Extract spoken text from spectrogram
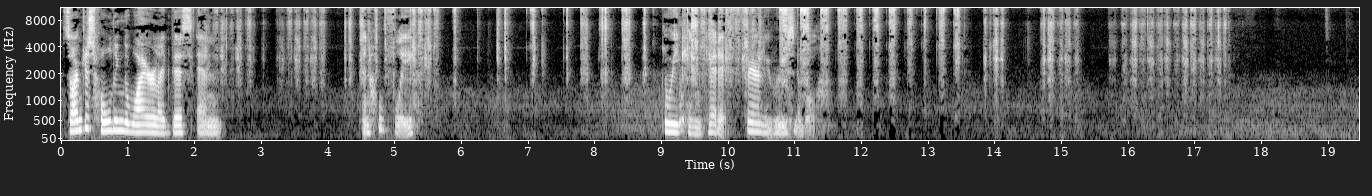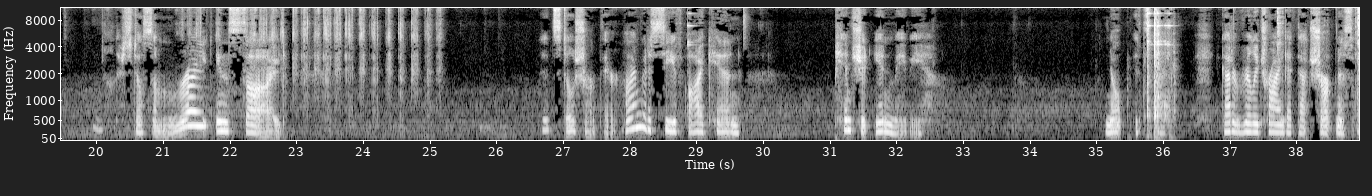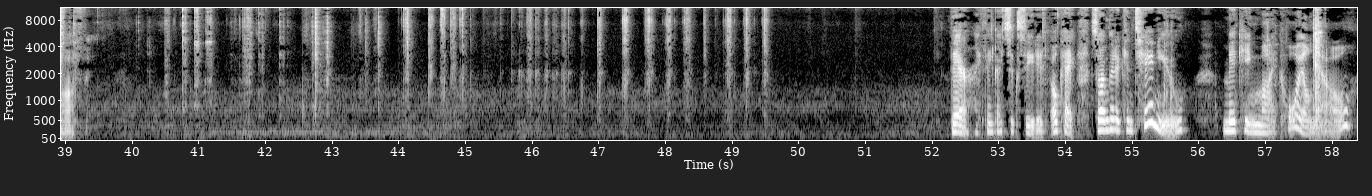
So I'm just holding the wire like this and and hopefully we can get it fairly reasonable. There's still some right inside. It's still sharp there. I'm going to see if I can pinch it in maybe. Nope, it's got to really try and get that sharpness off. There, I think I succeeded. Okay, so I'm going to continue making my coil now.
